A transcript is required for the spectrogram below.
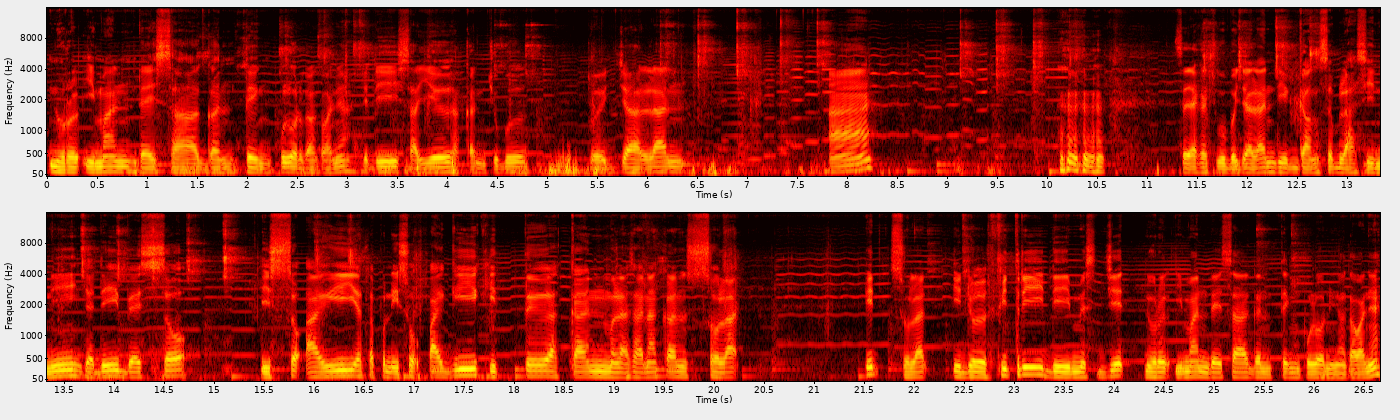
Nurul Iman Desa Genting Pulau kawan-kawan ya. Jadi saya akan cuba berjalan. Ah, Saya akan cuba berjalan di gang sebelah sini. Jadi besok esok hari ataupun esok pagi kita akan melaksanakan solat Id solat Idul Fitri di Masjid Nurul Iman Desa Genting Pulau ni kawan ya.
